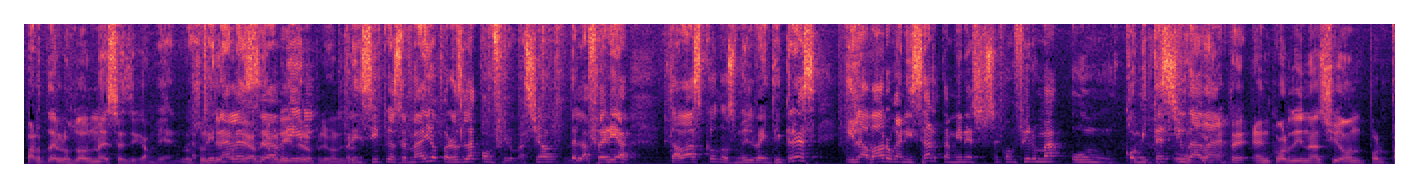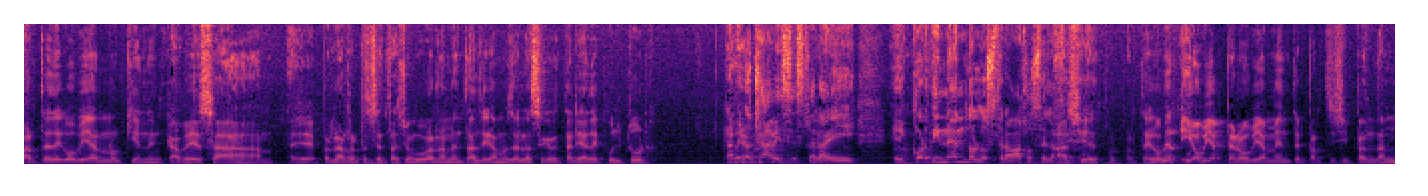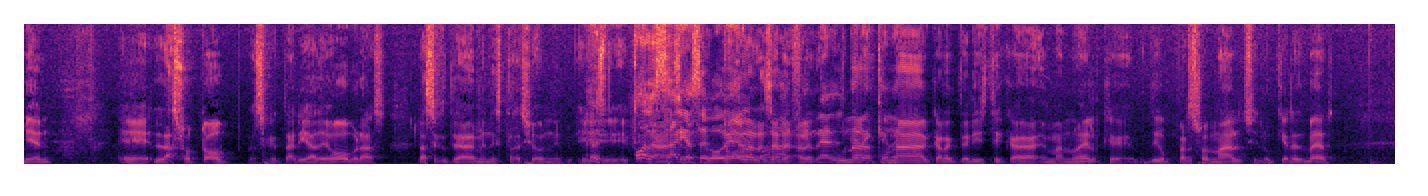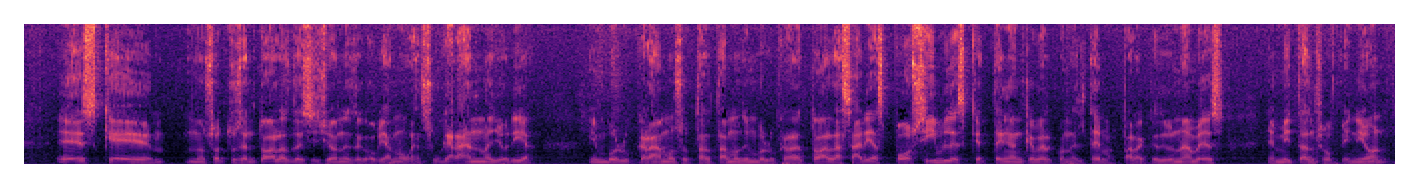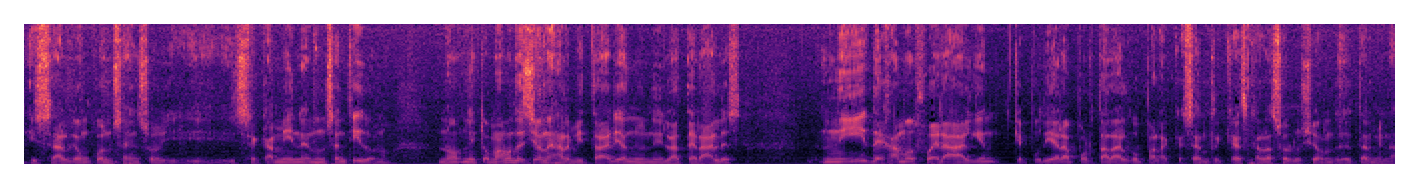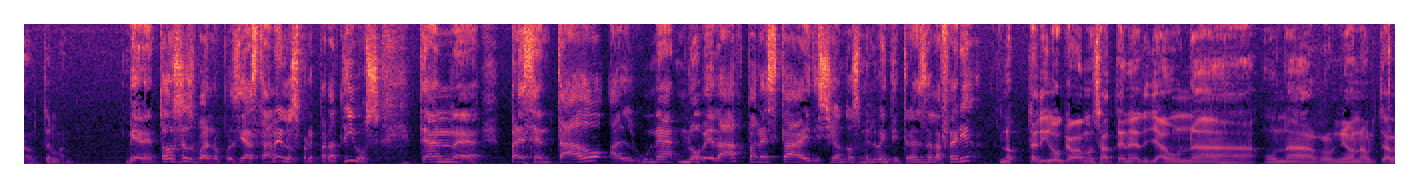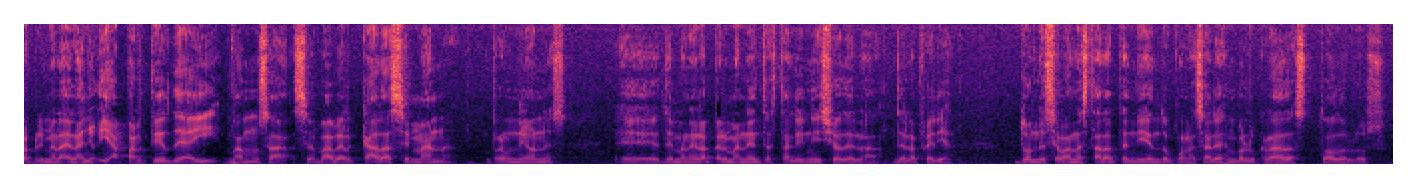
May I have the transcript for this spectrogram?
parte de los dos meses, digamos. Los últimos días de, abril, y los primeros principios de mayo, pero es la confirmación de la feria Tabasco 2023 y la va a organizar también, eso se confirma, un comité ciudadano. en coordinación por parte de gobierno, quien encabeza eh, pues la representación gubernamental, digamos, de la Secretaría de Cultura. Ramiro Chávez estará ahí eh, coordinando los trabajos de la Así es, por parte del gobierno. Y obvia, pero obviamente participan también eh, la SOTOP, la Secretaría de Obras, la Secretaría de Administración y, Todas las áreas de gobierno. Todas las áreas. una, una característica, Emanuel, que digo personal, si lo quieres ver, es que nosotros en todas las decisiones de gobierno, o en su gran mayoría, involucramos o tratamos de involucrar a todas las áreas posibles que tengan que ver con el tema, para que de una vez emitan su opinión y salga un consenso y, se camine en un sentido, ¿no? ¿no? Ni tomamos decisiones arbitrarias ni unilaterales, ni dejamos fuera a alguien que pudiera aportar algo para que se enriquezca la solución de determinado tema. Bien, entonces, bueno, pues ya están en los preparativos. ¿Te han eh, presentado alguna novedad para esta edición 2023 de la feria? No, te digo que vamos a tener ya una, una reunión ahorita la primera del año y a partir de ahí vamos a, se va a ver cada semana reuniones eh, de manera permanente hasta el inicio de la, de la feria, donde se van a estar atendiendo con las áreas involucradas todos los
